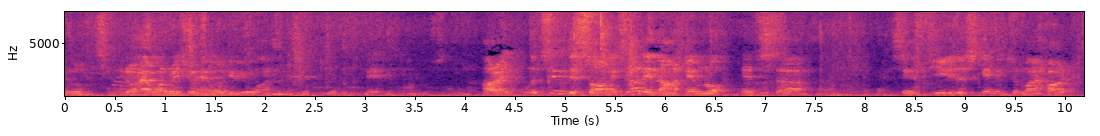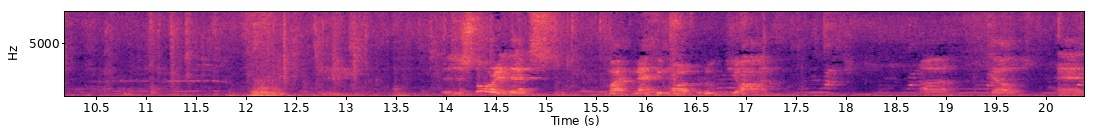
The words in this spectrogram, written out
We'll, you don't have one, raise your hand, we'll give you one. Okay. All right, let's sing this song. It's not in our hymnal. It's uh, since Jesus came into my heart. There's a story that's Matthew, Mark, Luke, John uh, tells, and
